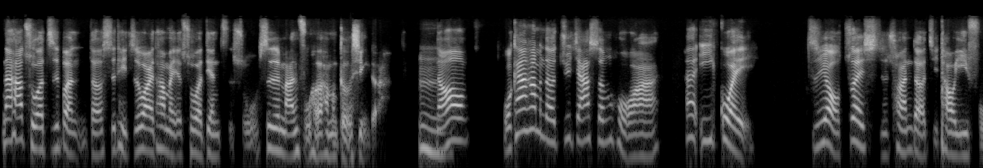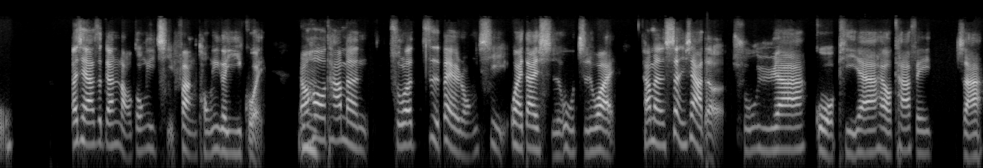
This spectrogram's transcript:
那它除了纸本的实体之外，他们也出了电子书，是蛮符合他们个性的，嗯。然后我看他们的居家生活啊，他的衣柜。只有最实穿的几套衣服，而且他是跟老公一起放同一个衣柜。然后他们除了自备容器、外带食物之外，他们剩下的厨余啊、果皮啊，还有咖啡渣，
